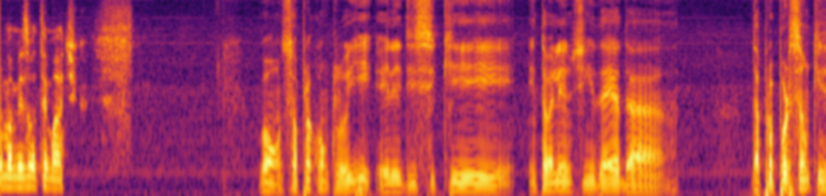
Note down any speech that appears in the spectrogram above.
uma mesma temática. Bom, só para concluir, ele disse que então ele não tinha ideia da, da proporção que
